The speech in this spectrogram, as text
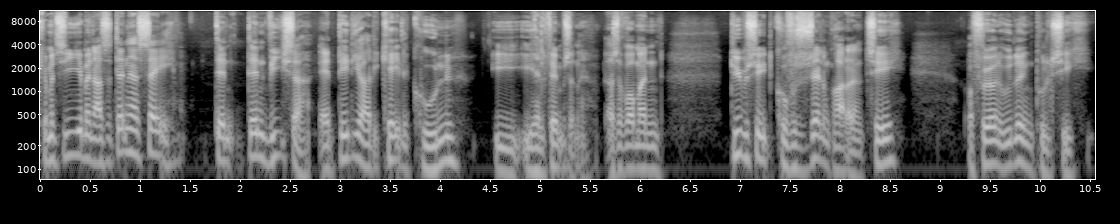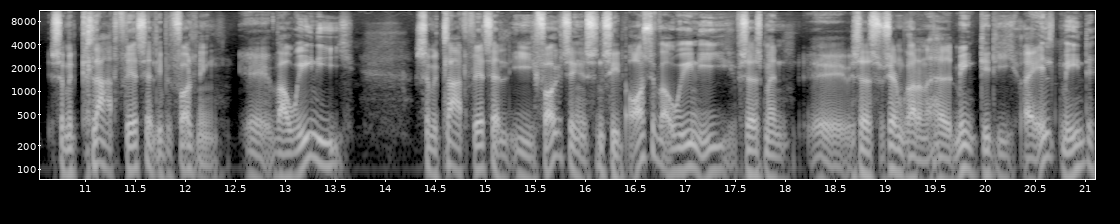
kan man sige, jamen altså, den her sag, den, den viser, at det de radikale kunne i, i 90'erne, altså hvor man dybest set kunne få Socialdemokraterne til at føre en udlændingepolitik, som et klart flertal i befolkningen øh, var uenige i, som et klart flertal i Folketinget sådan set også var uenige i, hvis man, øh, hvis Socialdemokraterne havde ment det, de reelt mente,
